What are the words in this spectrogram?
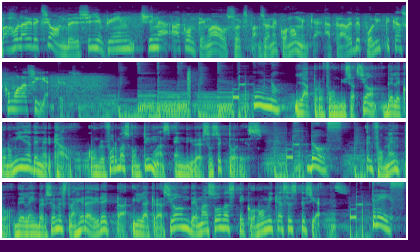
Bajo la dirección de Xi Jinping, China ha continuado su expansión económica a través de políticas como las siguientes. 1. La profundización de la economía de mercado, con reformas continuas en diversos sectores. 2. El fomento de la inversión extranjera directa y la creación de más zonas económicas especiales. 3.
